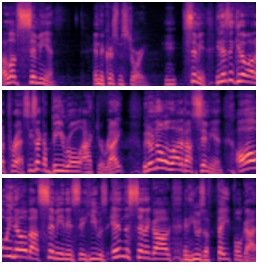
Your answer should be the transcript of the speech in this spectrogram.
I love Simeon in the Christmas story. Simeon, he doesn't get a lot of press. He's like a B roll actor, right? We don't know a lot about Simeon. All we know about Simeon is that he was in the synagogue and he was a faithful guy.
